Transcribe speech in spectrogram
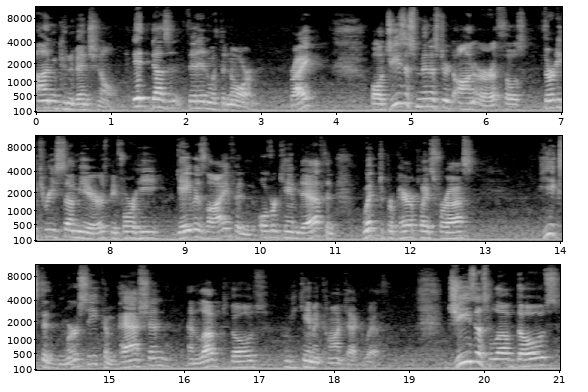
unconventional. It doesn't fit in with the norm, right? While Jesus ministered on earth those 33 some years before he gave his life and overcame death and went to prepare a place for us, he extended mercy, compassion, and love to those who he came in contact with. Jesus loved those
